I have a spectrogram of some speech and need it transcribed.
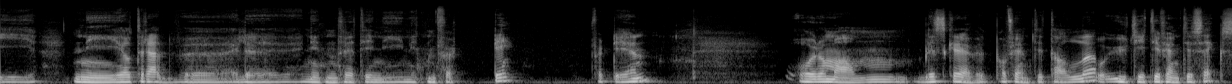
i 39 eller 1939-1940. 41. og romanen ble skrevet på 50-tallet og utgitt i 56.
